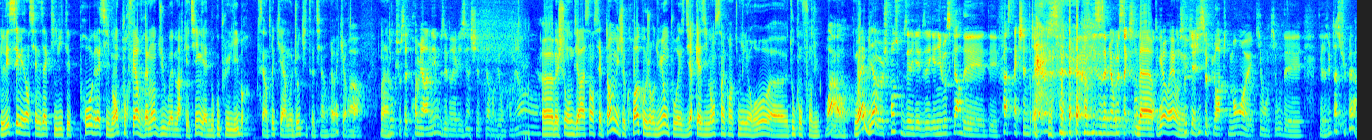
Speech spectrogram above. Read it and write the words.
laisser mes anciennes activités progressivement pour faire vraiment du web marketing et être beaucoup plus libre. C'est un truc qui est un mojo qui te tient vraiment à cœur. toi. Voilà. Donc sur cette première année, vous avez réalisé un chiffre d'affaires d'environ combien Euh, bah, je- on dira ça en septembre, mais je crois qu'aujourd'hui, on pourrait se dire quasiment 50 000 euros, euh, tout confondu. Waouh. Voilà. Ouais, bien. Euh, je pense que vous avez, vous avez gagné l'Oscar des, des Fast Action Killers, comme disent nos amis anglo-saxons. Bah, en tout cas, ouais, on Pour est- ceux qui agissent le plus rapidement et qui ont, qui ont des, des résultats super.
